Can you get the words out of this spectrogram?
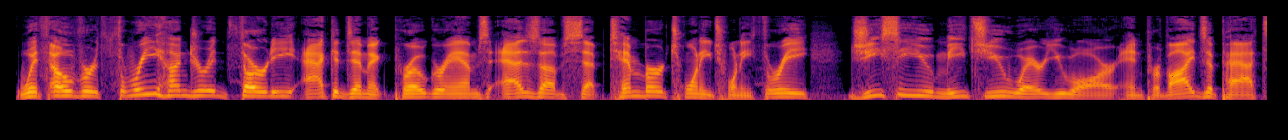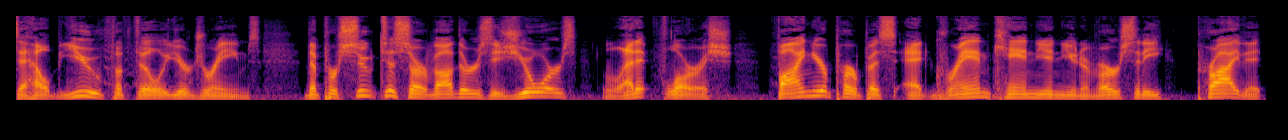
With over 330 academic programs as of September 2023, GCU meets you where you are and provides a path to help you fulfill your dreams. The pursuit to serve others is yours. Let it flourish. Find your purpose at Grand Canyon University, private,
